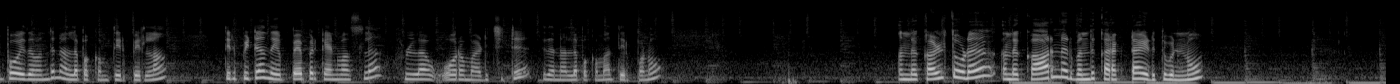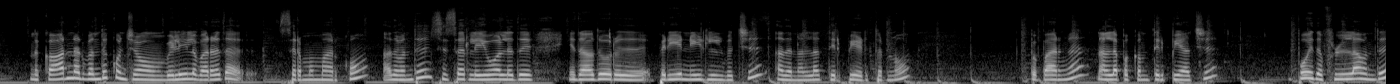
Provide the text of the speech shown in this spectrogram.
இப்போது இதை வந்து நல்ல பக்கம் திருப்பிடலாம். திருப்பிட்டு அந்த பேப்பர் கேன்வாஸில் ஃபுல்லாக ஓரம் அடிச்சுட்டு இதை நல்ல பக்கமாக திருப்பணும். அந்த கழுத்தோட அந்த கார்னர் வந்து கரெக்டாக எடுத்து விடணும். அந்த கார்னர் வந்து கொஞ்சம் வெளியில் வர்றதை சிரமமாக இருக்கும். அதை வந்து சிசர்லேயோ அல்லது ஏதாவது ஒரு பெரிய நீடில் வச்சு அதை நல்லா திருப்பி எடுத்துடணும். இப்போ பாருங்கள் நல்ல பக்கம் திருப்பியாச்சு. இப்போது இதை ஃபுல்லாக வந்து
